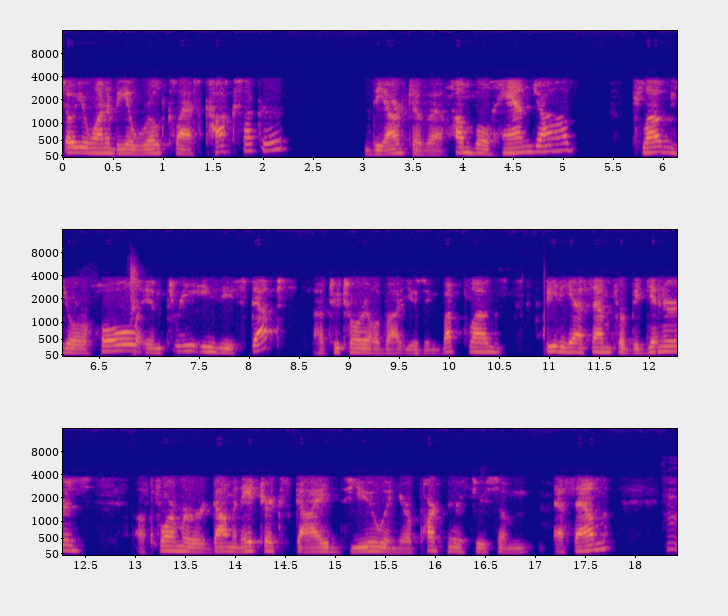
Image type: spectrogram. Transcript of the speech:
So you want to be a world class cocksucker, the Art of a Humble Hand Job, Plug Your Hole in Three Easy Steps, a tutorial about using butt plugs, BDSM for Beginners, a former dominatrix guides you and your partner through some SM, hmm.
